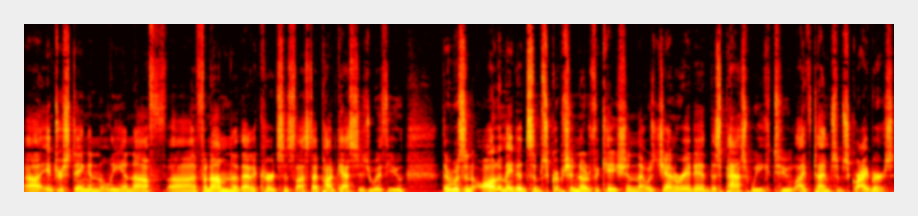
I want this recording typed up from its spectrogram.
uh, interestingly enough, uh, phenomena that occurred since last I podcasted with you. There was an automated subscription notification that was generated this past week to lifetime subscribers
